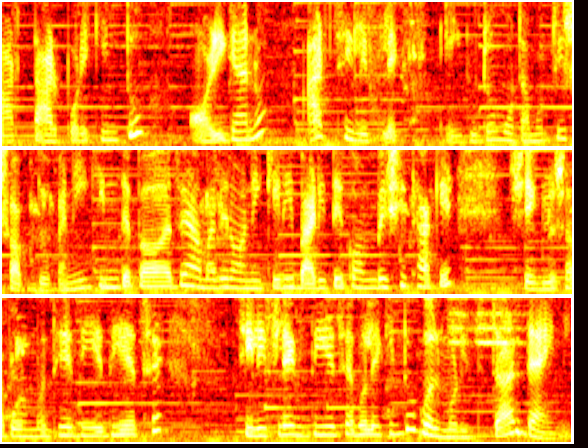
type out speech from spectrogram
আর তারপরে কিন্তু অরিগানো আর চিলি ফ্লেক্স এই দুটো মোটামুটি সব দোকানেই কিনতে পাওয়া যায়। আমাদের অনেকেরই বাড়িতে কম বেশি থাকে। সেগুলো সব ওর মধ্যে দিয়ে দিয়েছে। চিলি ফ্লেক্স দিয়েছে বলে কিন্তু গোলমরিচটা আর দেয়নি।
